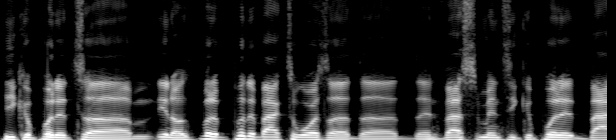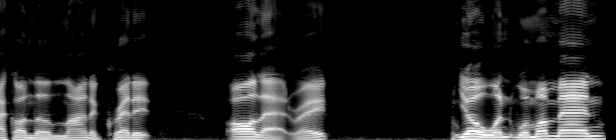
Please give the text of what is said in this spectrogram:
he could put it to um, you know put it, put it back towards uh, the the investments. He could put it back on the line of credit, all that, right? Yo, when when my man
